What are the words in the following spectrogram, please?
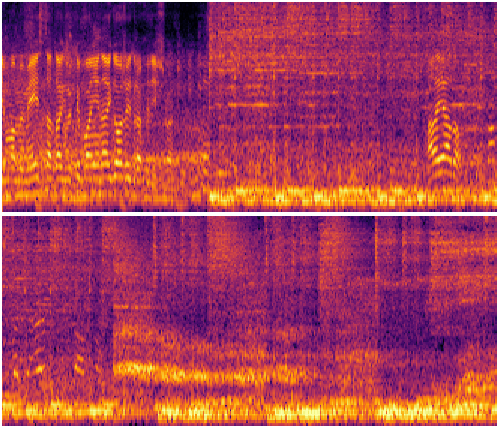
Nie mamy miejsca, także chyba nie najgorzej trafiliśmy. Ale jadą. A tam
